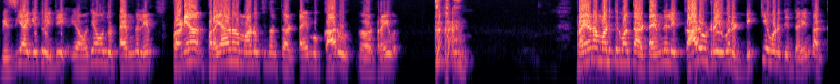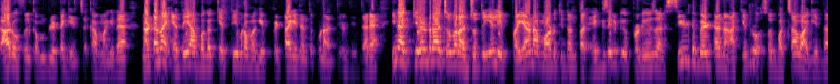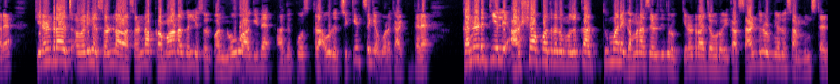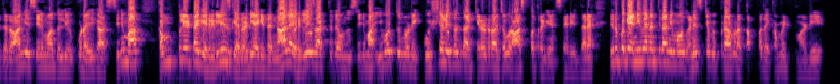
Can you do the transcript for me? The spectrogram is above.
ಬ್ಯುಸಿ ಆಗಿದ್ರು. ಇದೇ ಯಾವುದೇ ಒಂದು ಟೈಮ್ನಲ್ಲಿ ಪ್ರಯಾಣ ಪ್ರಯಾಣ ಮಾಡುತ್ತಿದ್ದಂತ ಟೈಮ್ ಕಾರು ಡ್ರೈವ್ ಪ್ರಯಾಣ ಮಾಡುತ್ತಿರುವಂತಹ ಟೈಮ್ನಲ್ಲಿ ಕಾರು ಡ್ರೈವರ್ ಡಿಕ್ಕಿ ಹೊಡೆದಿದ್ದರಿಂದ ಕಾರು ಫುಲ್ ಕಂಪ್ಲೀಟ್ ಆಗಿ ಜಖಮ್ ಆಗಿದೆ ನಟನ ಎದೆಯ ಭಾಗಕ್ಕೆ ತೀವ್ರವಾಗಿ ಪೆಟ್ಟಾಗಿದೆ ಅಂತ ಕೂಡ ತಿಳಿದಿದ್ದಾರೆ. ಇನ್ನ ಕಿರಣ್ ರಾಜ್ ಅವರ ಜೊತೆಯಲ್ಲಿ ಪ್ರಯಾಣ ಮಾಡುತ್ತಿದ್ದಂತ ಎಕ್ಸಿಕ್ಯೂಟಿವ್ ಪ್ರೊಡ್ಯೂಸರ್ ಸೀಲ್ಟ್ ಬೆಲ್ಟ್ ಅನ್ನು ಹಾಕಿದ್ರು. ಸೊ ಬಚಾವಾಗಿದ್ದಾರೆ. ಕಿರಣ್ ರಾಜ್ ಅವರಿಗೆ ಸಣ್ಣ ಸಣ್ಣ ಪ್ರಮಾಣದಲ್ಲಿ ಸ್ವಲ್ಪ ನೋವು ಆಗಿದೆ. ಅದಕ್ಕೋಸ್ಕರ ಅವರು ಚಿಕಿತ್ಸೆಗೆ ಒಳಗಾಗಿದ್ದಾರೆ. ಕನ್ನಡತಿಯಲ್ಲಿ ಹರ್ಷ ಪಾತ್ರದ ಮೂಲಕ ತುಂಬಾನೇ ಗಮನ ಸೆಳೆದಿದ್ರು ಕಿರಣ್ ರಾಜ್ ಅವರು. ಈಗ ಸ್ಯಾಂಡಲ್ವುಡ್ ನಲ್ಲೂ ಸಹ ಮಿಂಚ್ತಾ ಇದ್ದಾರೆ. ರಾಣಿ ಸಿನಿಮಾದಲ್ಲಿಯೂ ಕೂಡ ಈಗ ಸಿನಿಮಾ ಕಂಪ್ಲೀಟ್ ಆಗಿ ರಿಲೀಸ್ಗೆ ರೆಡಿ ಆಗಿದೆ. ನಾಳೆ ರಿಲೀಸ್ ಆಗ್ತಿದೆ ಒಂದು ಸಿನಿಮಾ. ಇವತ್ತು ನೋಡಿ ಖುಷಿಯಲ್ಲಿದ್ದಂತ ಕಿರಣ್ ರಾಜ್ ಅವರು ಆಸ್ಪತ್ರೆಗೆ ಸೇರಿದ್ದಾರೆ. ಇದ್ರ ಬಗ್ಗೆ ನೀವೇನಂತೀರಾ? ನಿಮ್ಮ ಒಂದು ಅನಿಸಿಕೆ ಅಭಿಪ್ರಾಯವನ್ನ ತಪ್ಪದೆ ಕಮೆಂಟ್ ಮಾಡಿ.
